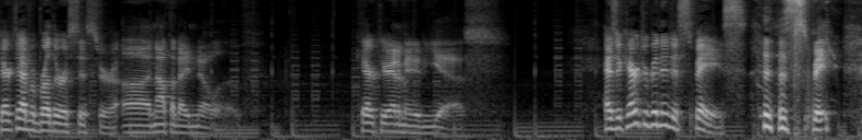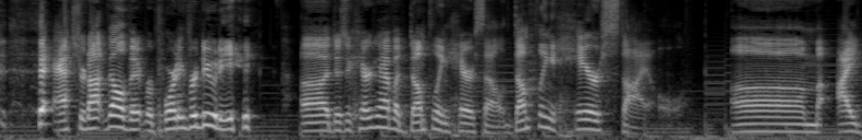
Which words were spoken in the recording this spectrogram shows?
Character have a brother or sister? Uh, not that I know of. Character animated, yes. Has your character been into space? space astronaut Velvet reporting for duty. Uh, does your character have a dumpling hairstyle? Dumpling hairstyle. Um, I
